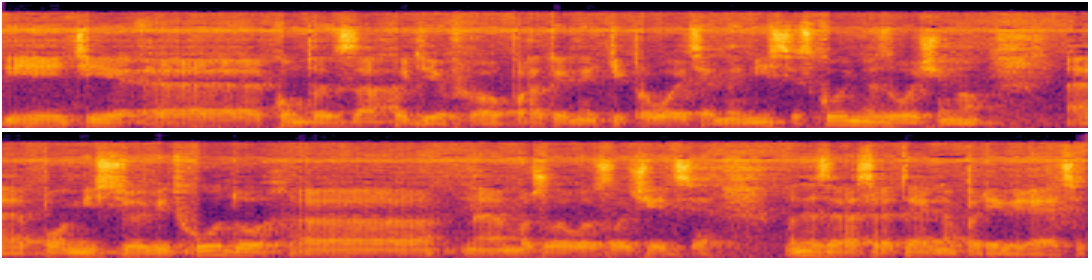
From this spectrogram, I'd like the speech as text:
І ті е, комплекс заходів оперативних, які проводяться на місці скоєння злочину е, по місцю відходу е, е, можливо злочинця, вони зараз ретельно перевіряються.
